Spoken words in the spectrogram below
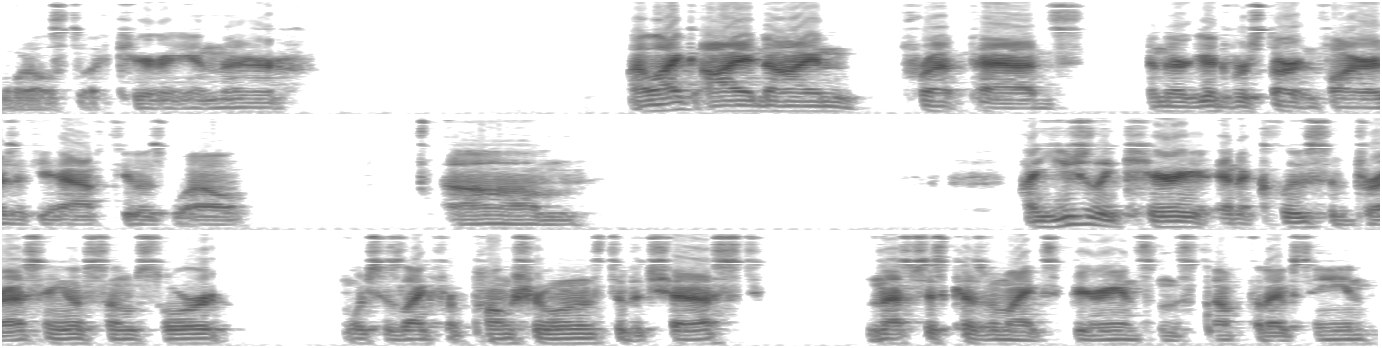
What else do I carry in there? I like iodine prep pads, and they're good for starting fires if you have to as well. Um, I usually carry an occlusive dressing of some sort, which is like for puncture wounds to the chest. And that's just because of my experience and the stuff that I've seen.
